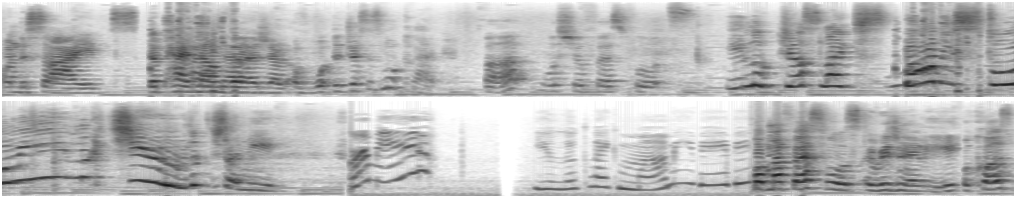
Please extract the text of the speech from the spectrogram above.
on the sides the pan down Pan down. version of what the dresses look like. But what's your first thoughts? You look just like Mommy Stormy. Look at you. Look just like me. Mommy? You look like mommy, baby. But my first thoughts originally, because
